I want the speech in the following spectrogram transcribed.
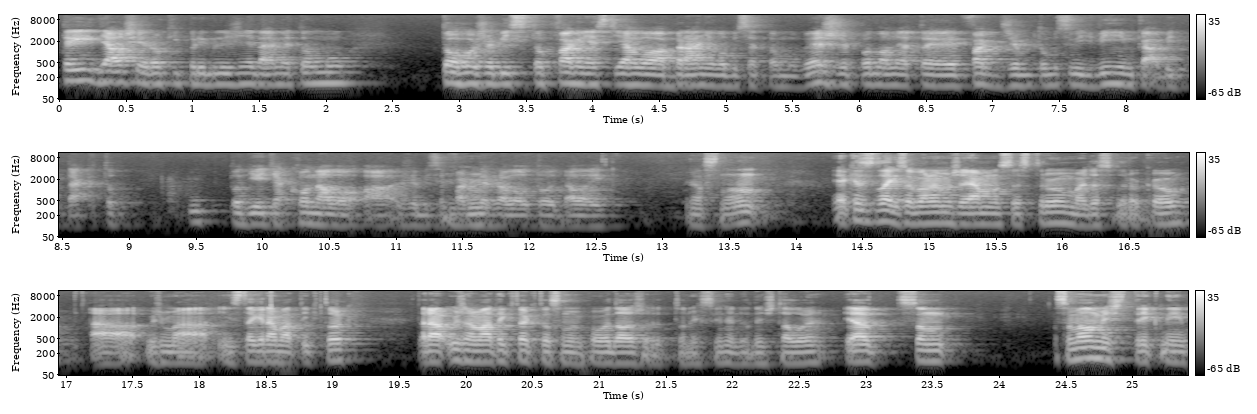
3 ďalšie roky približne, dajme tomu, toho, že by si to fakt nestiahlo a bránilo by sa tomu, vieš, že podľa mňa to je fakt, že to musí byť výnimka, aby takto to dieťa konalo a že by sa mm-hmm. fakt mhm. držalo toho ďalej. Jasno. Ja keď si to tak zoberiem, že ja mám sestru, má 10 rokov a už má Instagram a TikTok, teda už má TikTok, to som im povedal, že to nech si hneď odinštaluje. Ja som, som veľmi striktný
